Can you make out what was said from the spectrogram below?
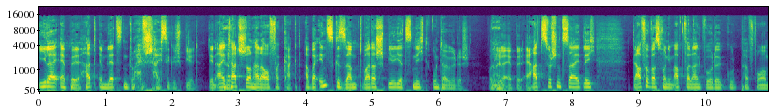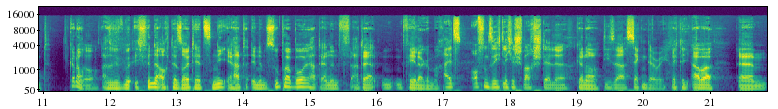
Eli Apple hat im letzten Drive scheiße gespielt. Den einen Ja. Touchdown hat er auch verkackt. Aber insgesamt war das Spiel jetzt nicht unterirdisch. von Nein. Eli Apple. Er hat zwischenzeitlich dafür, was von ihm abverlangt wurde, gut performt. Genau. So. Also ich finde auch, der sollte jetzt nie, er hat in einem Super Bowl, hat er einen, hat er einen Fehler gemacht. Als offensichtliche Schwachstelle Genau, dieser Secondary. richtig. Aber ähm,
